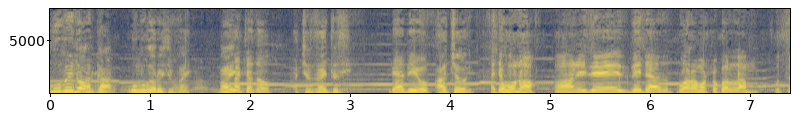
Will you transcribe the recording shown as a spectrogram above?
খুবই দরকার উপকার হয়েছে ভাই। ভাই আচ্ছা দাও। আচ্ছা যাইতেছি। দে দিও। আচ্ছা ভাই। আচ্ছা শুনো। এই যে যেটা পরামর্শ করলাম বুঝছ?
